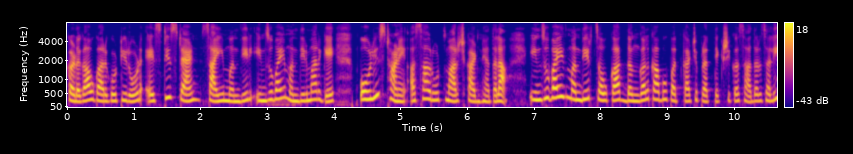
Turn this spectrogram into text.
Kadgaon Gargoti road S T stand Sai मंदिर इंजुबाई मंदिर मार्गे पोलीस ठाणे असा रूट मार्च काढण्यात आला. इंजुबाई मंदिर चौकात दंगल काबू पथकाची प्रात्यक्षिकं सादर झाली.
